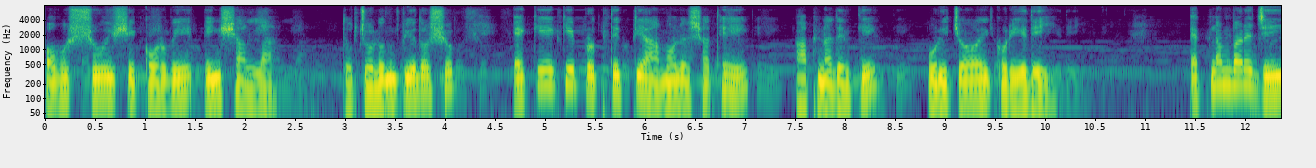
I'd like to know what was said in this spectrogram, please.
অবশ্যই সে করবে ইনশাল্লাহ তো চলুন প্রিয় দর্শক, একে একে প্রত্যেকটি আমলের সাথে আপনাদেরকে পরিচয় করিয়ে দেই। এক নম্বরে যেই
